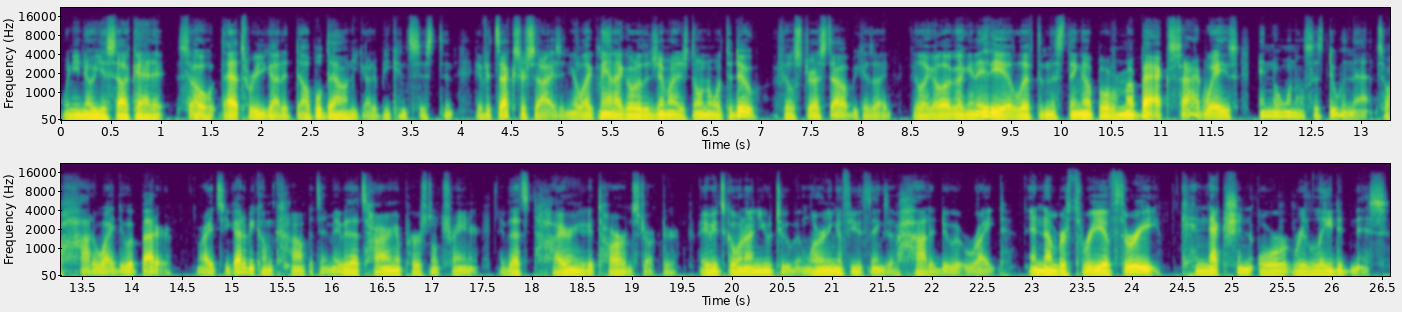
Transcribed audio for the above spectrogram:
when you know you suck at it. So that's where you got to double down. You got to be consistent. If it's exercise and you're like, man, I go to the gym, I just don't know what to do. I feel stressed out because I feel like I look like an idiot lifting this thing up over my back sideways, and no one else is doing that. So, how do I do it better? Right? So, you got to become competent. Maybe that's hiring a personal trainer, maybe that's hiring a guitar instructor. Maybe it's going on YouTube and learning a few things of how to do it right. And number three of three, connection or relatedness.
